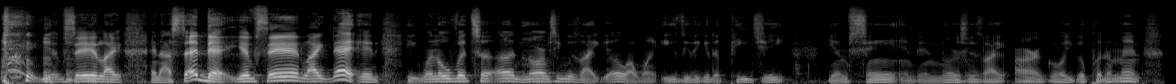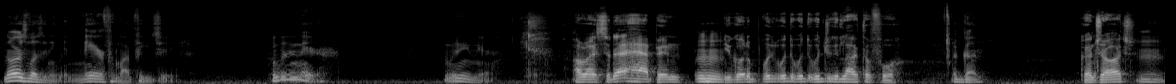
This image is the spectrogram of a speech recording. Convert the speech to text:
you know what I'm saying? Like, and I said that, you know what I'm saying? Like that. And he went over to uh Norbes. He was like, yo, I want Eazy to get a PG. You know what I'm saying? And then Norris was like, all right, go, you go put him in. Norris wasn't even there for my PG. He wasn't there. He wasn't there. All right. So that happened. Mm-hmm. You go to what? What? What? What'd you get locked up for? A gun. Gun charge. Mm.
